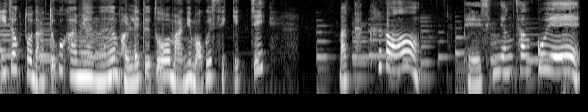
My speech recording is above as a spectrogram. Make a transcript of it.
이 정도 놔두고 가면은 벌레들도 많이 먹을 수 있겠지? 맞다, 크롱. 배 식량 창고에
